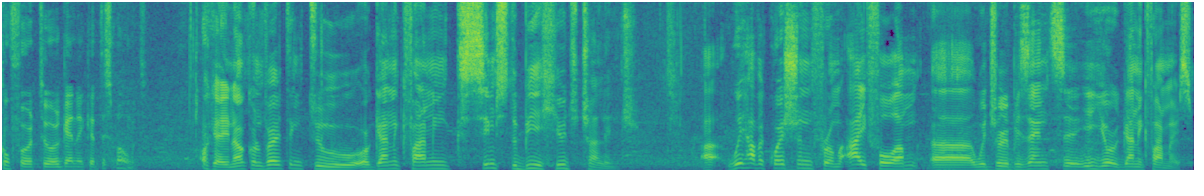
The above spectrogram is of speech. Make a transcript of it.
convert to organic at this moment. Okay, now converting to organic farming seems to be a huge challenge. Uh, we have a question from IFOAM, uh, which represents uh, EU organic farmers.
